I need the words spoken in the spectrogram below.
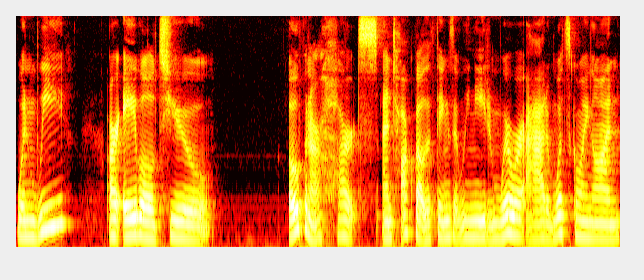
When we are able to open our hearts and talk about the things that we need and where we're at and what's going on,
